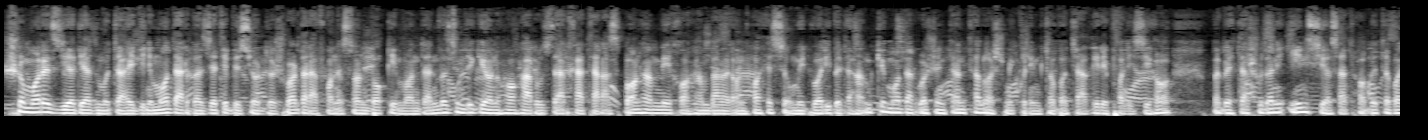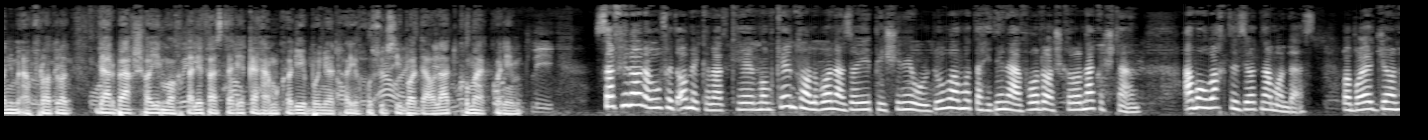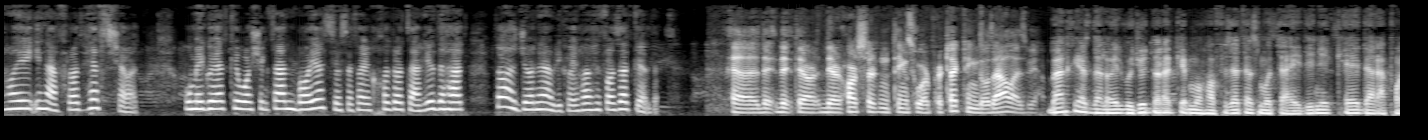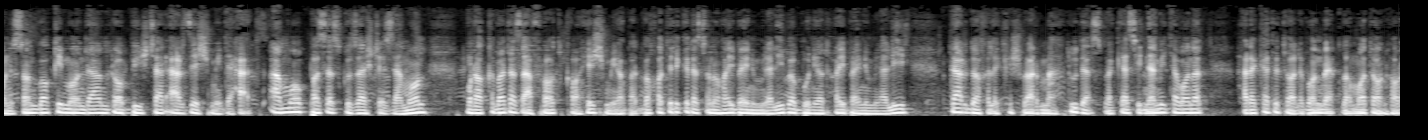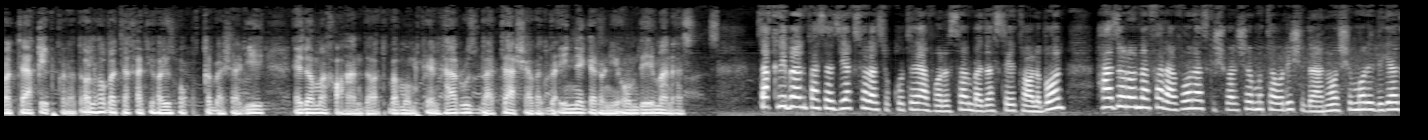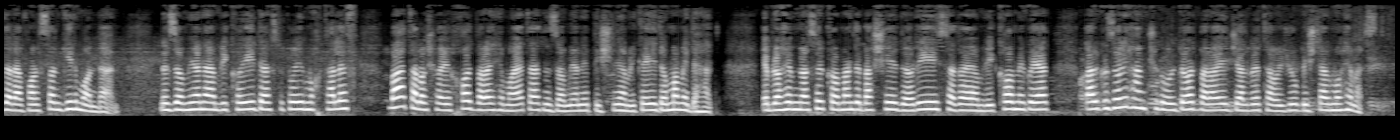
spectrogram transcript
شمار زیادی از متحدین ما در وضعیت بسیار دشوار در افغانستان باقی ماندند و زندگی آنها هر روز در خطر است. بان هم می خواهم برای آنها حس امیدواری بدهم که ما در واشنگتن تلاش می کنیم تا با تغییر پالیسی ها و بهتر شدن این سیاست ها بتوانیم افراد را در بخش های مختلف از طریق همکاری بنیادهای خصوصی با دولت کمک کنیم. سفیران رؤوف ادعا می کند که ممکن طالبان اعضای پیشین اردو و متحدین افغان را آشکارا نکشتند اما وقت زیاد نمانده است و باید جانهای این افراد حفظ شود. او می‌گوید که واشنگتن باید سیاست های خود را تغییر دهد تا از جان امریکایی ها حفاظت گردد. برخی از دلایل وجود دارد که محافظت از متحدینی که در افغانستان باقی ماندند را بیشتر ارزش می دهد. اما پس از گذشت زمان مراقبت از افراد کاهش می یابد به خاطر که رسانه های بین المللی و بنیادهای بین المللی در داخل کشور محدود است و کسی نمی تواند حرکت طالبان و اقدامات آنها را تعقیب کند. آنها به تخطی های حقوق بشری ادامه خواهند داد و ممکن هر روز بدتر شود و این نگرانی عمده من است. تقریبا پس از یک سال از سقوط افغانستان به دست طالبان هزاران نفر افغان از کشورشان متواری شدند و شمار دیگر در افغانستان گیر ماندند نظامیان امریکایی در سطوح مختلف با تلاش های خود برای حمایت از نظامیان پیشین امریکایی ادامه می دهد. ابراهیم ناصر کارمند بخش اداری صدای امریکا می گوید برگزاری همچون رویداد برای جلب توجه بیشتر مهم است.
